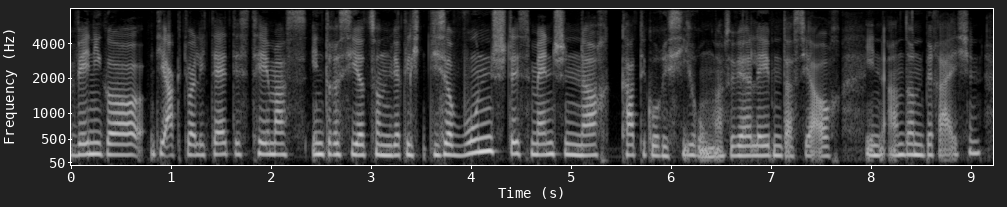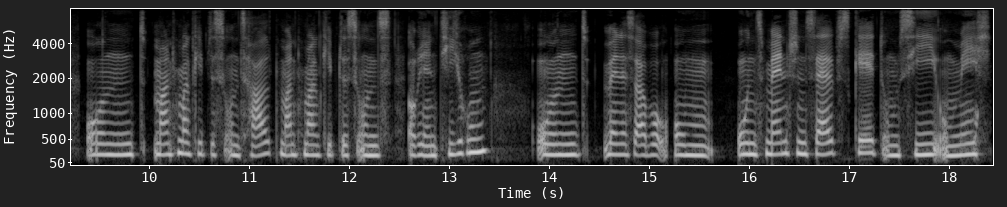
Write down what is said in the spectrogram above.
weniger die Aktualität des Themas interessiert, sondern wirklich dieser Wunsch des Menschen nach Kategorisierung. Also wir erleben das ja auch in anderen Bereichen. Und manchmal gibt es uns Halt, manchmal gibt es uns Orientierung. Und wenn es aber um uns Menschen selbst geht, um sie, um mich,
